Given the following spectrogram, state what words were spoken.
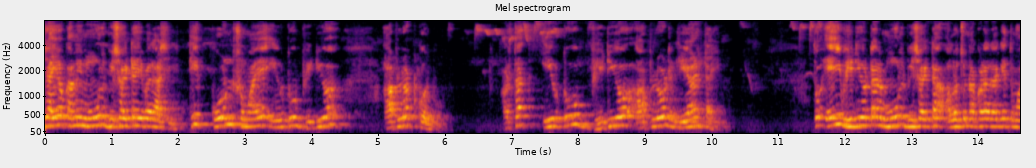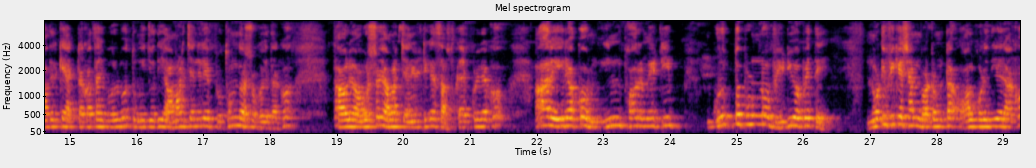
যাই হোক, আমি মূল বিষয়টা এবার আসি। ঠিক কোন সময়ে ইউটিউব ভিডিও আপলোড করব? অর্থাৎ YouTube video upload real time. তো এই ভিডিওটার মূল বিষয়টা আলোচনা করার আগে তোমাদেরকে একটা কথাই বলব। তুমি যদি আমার চ্যানেলে প্রথম দর্শক হয়ে থাকো, তাহলে অবশ্যই আমার চ্যানেলটিকে সাবস্ক্রাইব করে রাখো। আর এই রকম ইনফরমেটিভ গুরুত্বপূর্ণ ভিডিও পেতে নোটিফিকেশান বটনটা অল করে দিয়ে রাখো,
